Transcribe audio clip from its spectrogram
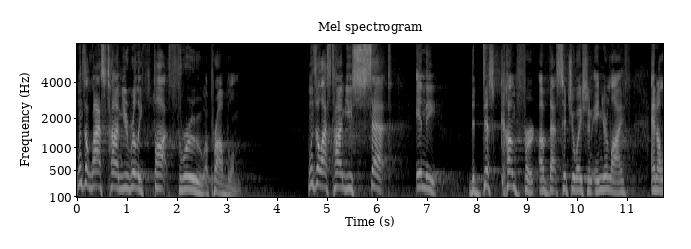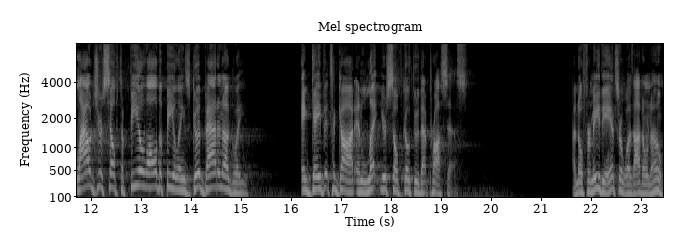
When's the last time you really thought through a problem? When's the last time you sat in the, the discomfort of that situation in your life and allowed yourself to feel all the feelings, good, bad, and ugly, and gave it to God and let yourself go through that process? I know for me, the answer was I don't know.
